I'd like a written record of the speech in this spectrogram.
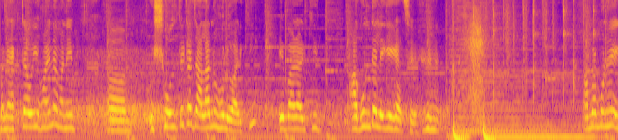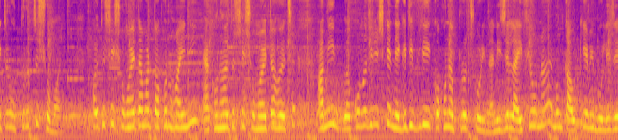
মানে একটা ওই হয় না মানে ওই সলতেটা জ্বালানো হলো আর কি, এবার আর কি আগুনটা লেগে গেছে। আমার মনে হয় এটার উত্তর হচ্ছে সময়। হয়তো সেই সময়টা আমার তখন হয়নি, এখন হয়তো সেই সময়টা হয়েছে। আমি কোনো জিনিসকে নেগেটিভলি কখনো অ্যাপ্রোচ করি না, নিজের লাইফেও না, এবং কাউকে আমি বলি যে,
